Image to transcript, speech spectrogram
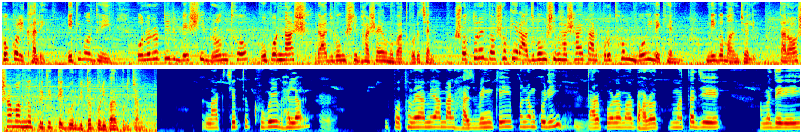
হোকলখালি ইতিমধ্যেই পনেরোটির বেশি গ্রন্থ, উপন্যাস রাজবংশী ভাষায় অনুবাদ করেছেন। সত্তরের দশকে রাজবংশী ভাষায় তার প্রথম বই লেখেন নিগমাঞ্জলি। তার অসামান্য কৃতিত্বে গর্বিত পরিবার পরিজন। লাগছে তো খুবই ভালো। হ্যাঁ। প্রথমে আমি আমার হাজব্যান্ডকেই প্রণাম করি তারপর আমার ভারত মাতা যে আমাদের এই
